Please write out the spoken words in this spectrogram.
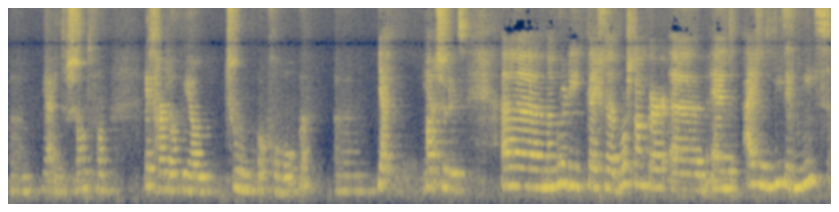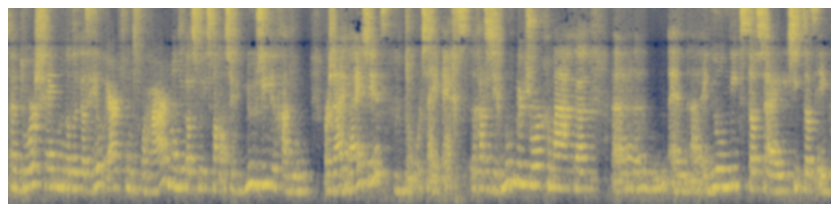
ehm, ja, interessant, van, heeft hardlopen jou toen ook geholpen? Ehm, Ja, ja. absoluut. Eh, mijn moeder die kreeg eh, borstkanker eh, en eigenlijk liet ik niet uh, doorschemeren dat ik dat heel erg vond voor haar. Want ik had zoiets van als ik nu zielig ga doen waar zij bij zit, dan wordt zij echt, dan gaat ze zich nog meer zorgen maken. Uh, en ik wil niet dat zij ziet dat ik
